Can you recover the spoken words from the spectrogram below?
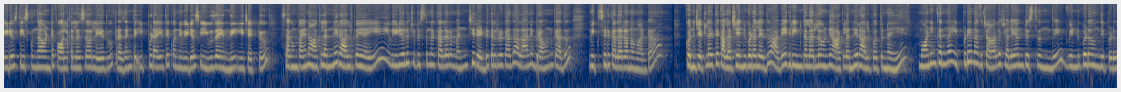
వీడియోస్ తీసుకుందామంటే ఫాల్ కలర్స్ లేదు ప్రజెంట్ ఇప్పుడైతే కొన్ని వీడియోస్కి యూజ్ అయింది ఈ చెట్టు. సగం పైన ఆకులన్నీ రాలిపోయాయి. ఈ వీడియోలో చూపిస్తున్న కలర్ మంచి రెడ్ కలర్ కాదు అలానే బ్రౌన్ కాదు మిక్స్డ్ కలర్ అనమాట కొన్ని చెట్లు అయితే కలర్ చేంజ్ కూడా లేదు అవే గ్రీన్ కలర్లో ఉండి ఆకులన్నీ రాలిపోతున్నాయి. మార్నింగ్ కన్నా ఇప్పుడే నాకు చాలా చలి అనిపిస్తుంది. విండ్ కూడా ఉంది ఇప్పుడు.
